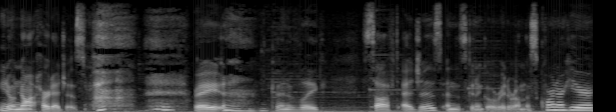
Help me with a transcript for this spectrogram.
you know, not hard edges, right? kind of like soft edges and it's gonna go right around this corner here.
